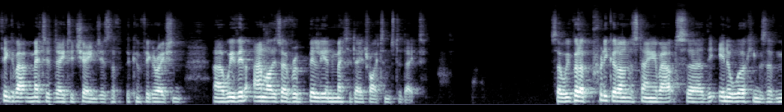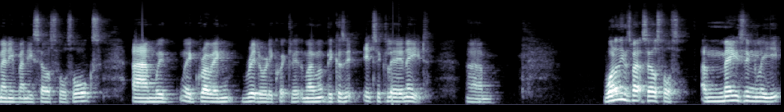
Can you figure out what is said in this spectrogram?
think about metadata changes, the, the configuration. Uh, we've analyzed over a billion metadata items to date. So we've got a pretty good understanding about uh, the inner workings of many, many Salesforce orgs. And we're, we're growing really, really quickly at the moment because it, it's a clear need. Um, one of the things about Salesforce, amazingly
